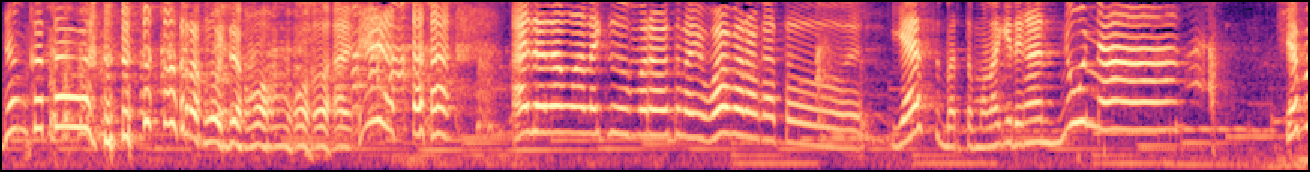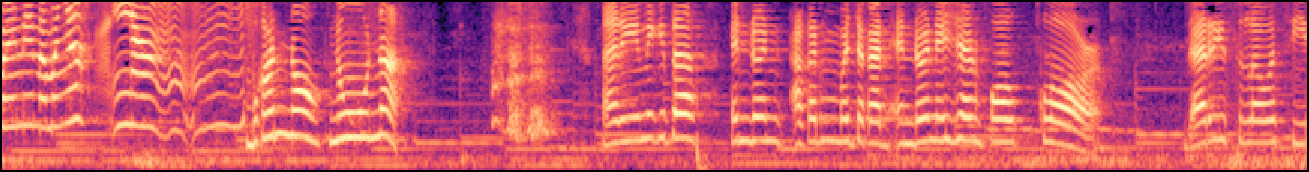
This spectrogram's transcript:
Jangan ketawa. Orang udah mau mulai. Assalamualaikum warahmatullahi wabarakatuh. Yes, bertemu lagi dengan Nuna. Siapa ini namanya? Bukan No, Nuna. Hari ini kita Indon akan membacakan Indonesian folklore dari Sulawesi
